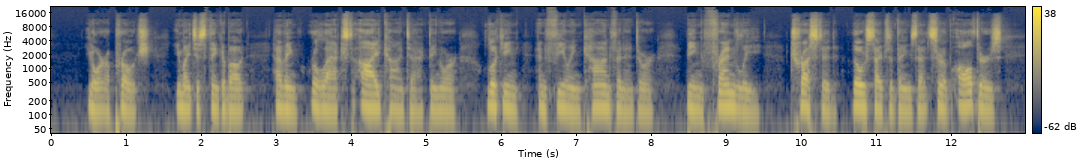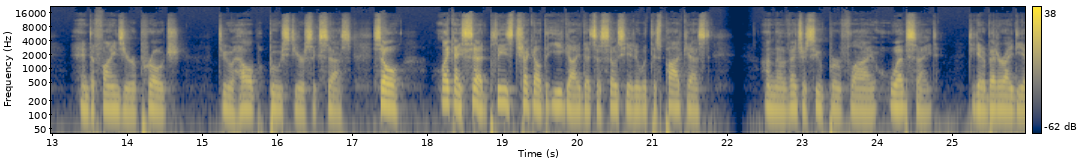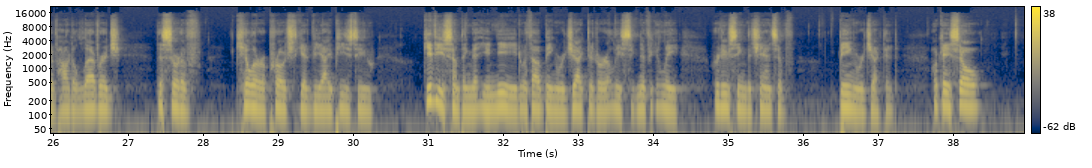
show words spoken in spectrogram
your approach. You might just think about having relaxed eye contacting or looking and feeling confident or being friendly, trusted, those types of things that sort of alters and defines your approach to help boost your success. So, like I said, please check out the e guide that's associated with this podcast on the Venture Superfly website to get a better idea of how to leverage this sort of killer approach to get VIPs to give you something that you need without being rejected or at least significantly reducing the chance of being rejected. Okay, so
